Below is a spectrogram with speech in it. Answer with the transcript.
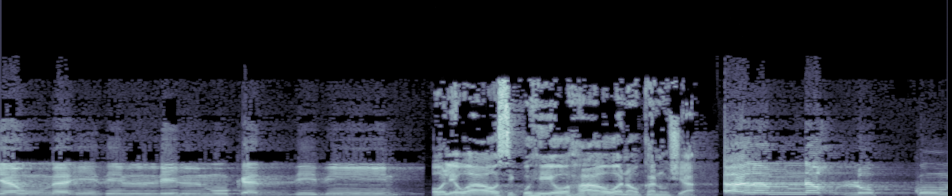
yawma idhil lil mukaththibin. Ole wao siku hiyo hao wanaokanusha. Alam nakhluqukum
